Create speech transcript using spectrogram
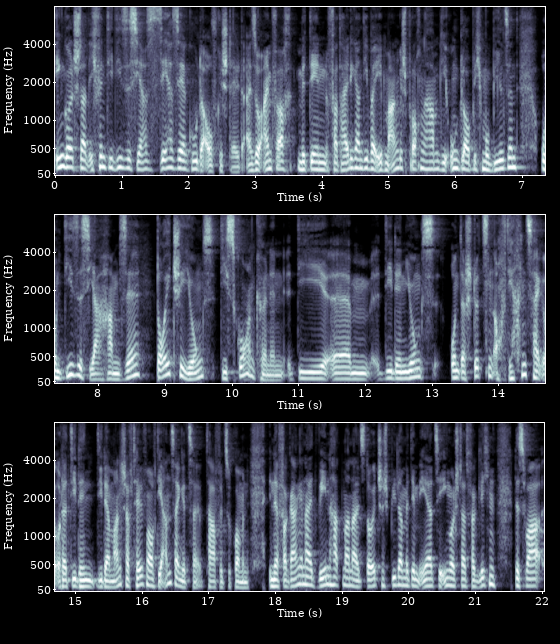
Ingolstadt, ich finde die dieses Jahr sehr, sehr gut aufgestellt. Also einfach mit den Verteidigern, die wir eben angesprochen haben, die unglaublich mobil sind. Und dieses Jahr haben sie deutsche Jungs, die scoren können, die, ähm, die den Jungs unterstützen, auf die Anzeige oder die, den, die der Mannschaft helfen, auf die Anzeigetafel zu kommen. In der Vergangenheit, wen hat man als deutschen Spieler mit dem ERC Ingolstadt verglichen? Das war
